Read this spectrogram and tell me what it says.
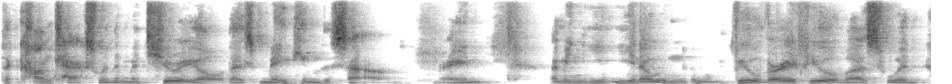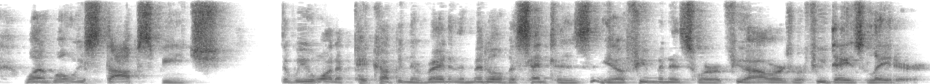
the context with the material that's making the sound right? I mean, you, know, feel very few of us would when when we stop speech that we want to pick up in the right in the middle of a sentence, you know, a few minutes or a few hours or a few days later,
